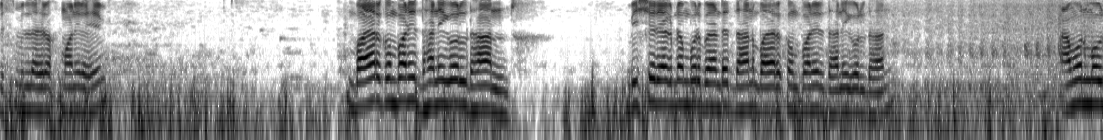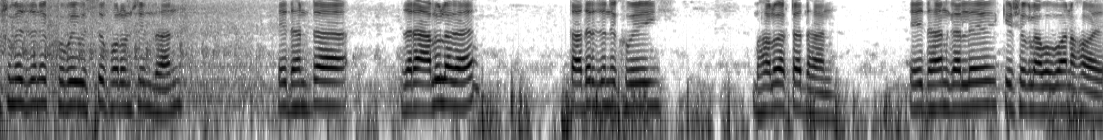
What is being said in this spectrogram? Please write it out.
বিসমিল্লাহ রহমান রহিম বায়ার কোম্পানির ধানিগোল ধান। বিশ্বের এক নম্বর ব্র্যান্ডের ধান বায়ার কোম্পানির ধানিগোল ধান। আমন মৌসুমের জন্য খুবই উচ্চ ফলনশীল ধান। এই ধানটা যারা আলু লাগায়, তাদের জন্য খুবই ভালো একটা ধান। এই ধান গালে কৃষক লাভবান হয়।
